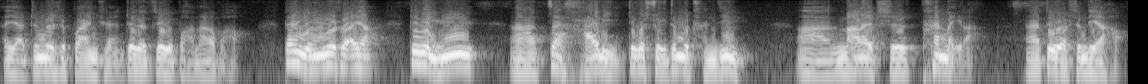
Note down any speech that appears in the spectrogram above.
哎呀，真的是不安全，这个这个不好，那个不好。但是有人就说，哎呀，这个鱼啊在海里，这个水这么纯净。啊，拿来吃太美了，啊，对我身体也好。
